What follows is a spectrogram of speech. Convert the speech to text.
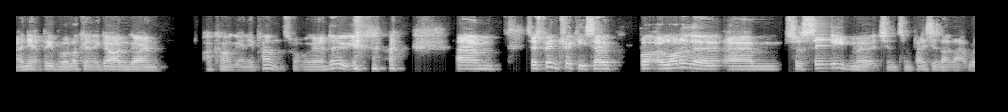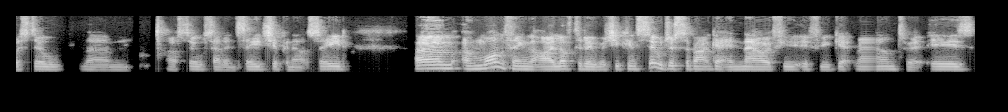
and yet people are looking at the garden going, "I can't get any plants. What am I going to do?" um, so it's been tricky. So, but a lot of the um, seed merchants and places like that were still um, are still selling seed, shipping out seed. Um, and one thing that I love to do, which you can still just about get in now if you if you get round to it, is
